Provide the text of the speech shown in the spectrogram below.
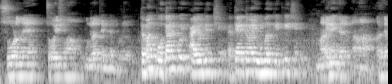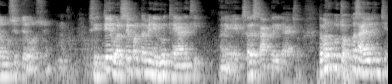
સોળ અને ચોવીસમાં ગુજરાત ચેમ્પિયન રહ્યો. તમારું પોતાનું કોઈ આયોજન છે? અત્યારે તમારી ઉંમર કેટલી છે? મારી અત્યારે હું સિત્તેર વર્ષ છે. સિત્તેર વર્ષે પણ તમે નિવૃત્ત થયા નથી અને એક સરસ કામ કરી રહ્યા છો. તમારું કોઈ ચોક્કસ આયોજન છે?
